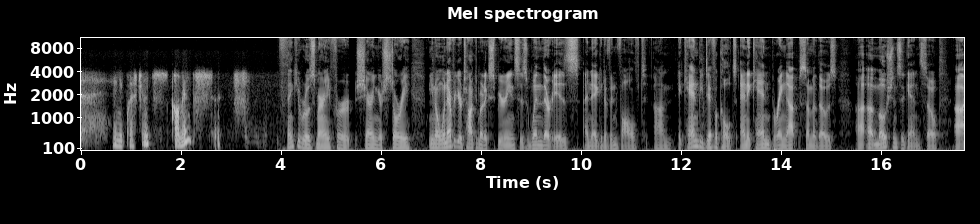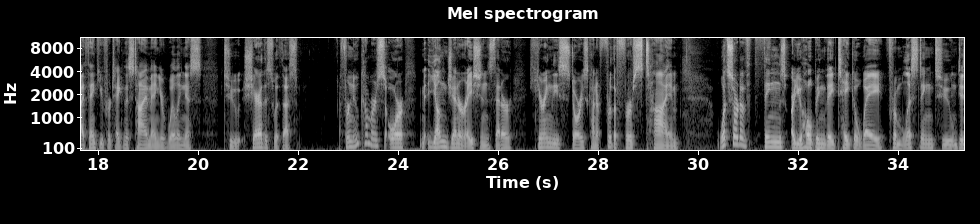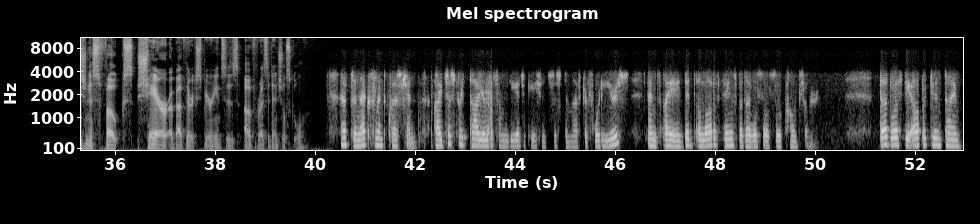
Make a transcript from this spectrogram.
Any questions, comments? Thank you, Rosemary, for sharing your story. You know, whenever you're talking about experiences when there is a negative involved, um, it can be difficult and it can bring up some of those uh, emotions again. So uh, I thank you for taking this time and your willingness to share this with us. For newcomers or young generations that are hearing these stories kind of for the first time, what sort of things are you hoping they take away from listening to Indigenous folks share about their experiences of residential school? That's an excellent question. I just retired from the education system after 40 years, and I did a lot of things, but I was also a counselor. That was the opportune time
